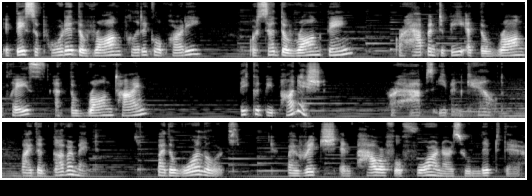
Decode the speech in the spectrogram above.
If they supported the wrong political party, or said the wrong thing, or happened to be at the wrong place at the wrong time, they could be punished, perhaps even killed by the government, by the warlords, by rich and powerful foreigners who lived there.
